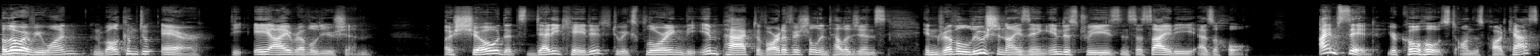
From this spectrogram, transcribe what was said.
Hello, everyone, and welcome to AIR, the AI Revolution, a show that's dedicated to exploring the impact of artificial intelligence in revolutionizing industries and society as a whole. I'm Sid, your co host on this podcast.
